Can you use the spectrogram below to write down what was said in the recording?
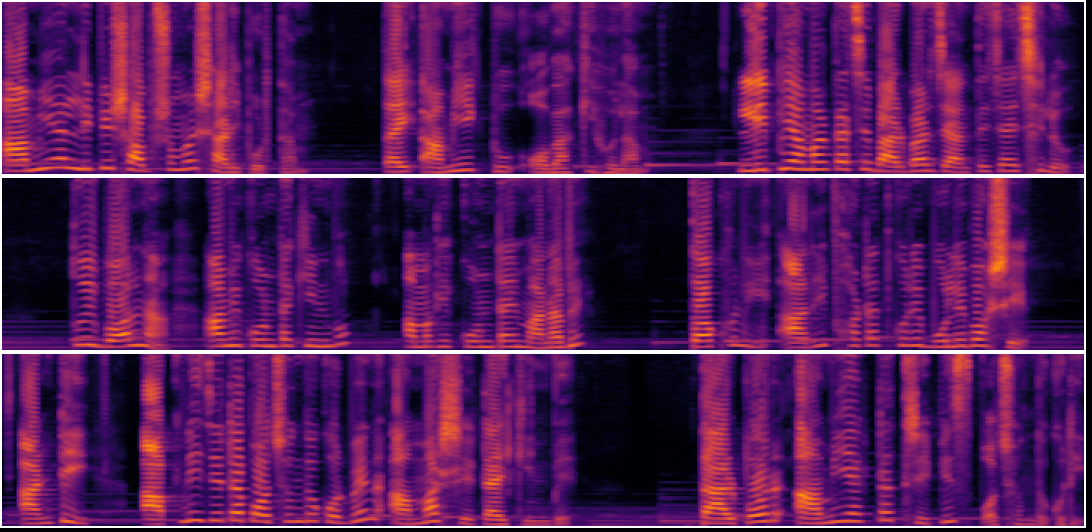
আমি আর লিপি সবসময় শাড়ি পরতাম। তাই আমি একটু অবাকই হলাম। লিপি আমার কাছে বারবার জানতে চাইছিল, তুই বল না, আমি কোনটা কিনব? আমাকে কোনটায় মানাবে? তখনই আরিফ হঠাৎ করে বলে বসে, আন্টি, আপনি যেটা পছন্দ করবেন, আমার সেটাই কিনবে। তারপর আমি একটা থ্রি পিস পছন্দ করি।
